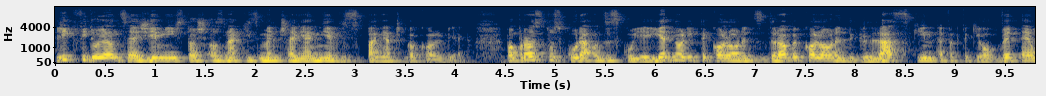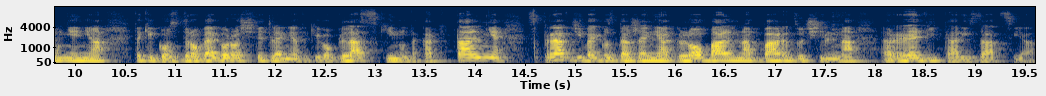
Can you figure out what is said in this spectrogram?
likwidujące ziemistość, oznaki zmęczenia, niewyspania czegokolwiek. Po prostu skóra odzyskuje jednolity koloryt, zdrowy koloryt, glass skin, efekt takiego wypełnienia, takiego zdrowego rozświetlenia, takiego glass skinu, taka totalnie z prawdziwego zdarzenia, globalna, bardzo silna rewitalizacja.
